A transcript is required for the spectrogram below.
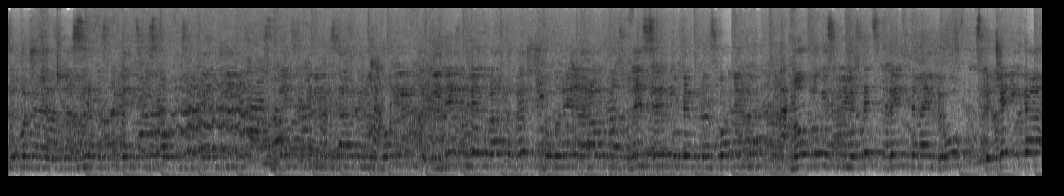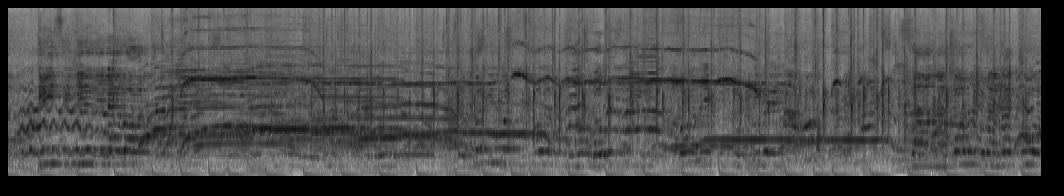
започваме да финансираме студентски спортни стипендии, студентските ни представителни отбори. И днес най-добрата вест, че благодарение на работа на студент след подкрепа на спортния клуб, Нов български университет, студентите на МГУ спечелиха 30 000 лева. За първи една хубава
